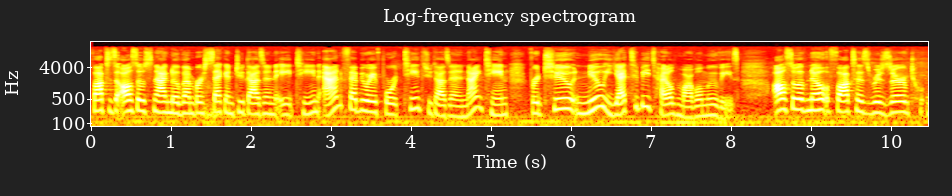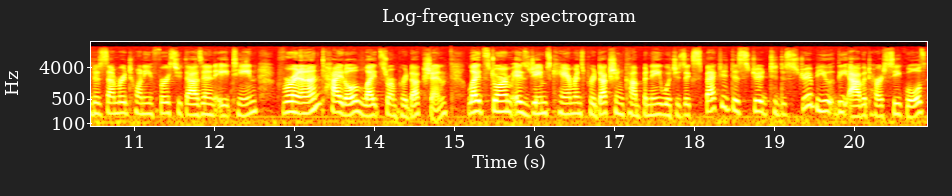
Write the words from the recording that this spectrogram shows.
Fox has also snagged November 2nd, 2018 and February 14, 2019 for two new yet to be titled Marvel movies. Also of note, Fox has reserved December 21st, 2018 for an untitled Lightstorm production. Lightstorm is James Cameron's production company, which is expected to distribute the Avatar sequels,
